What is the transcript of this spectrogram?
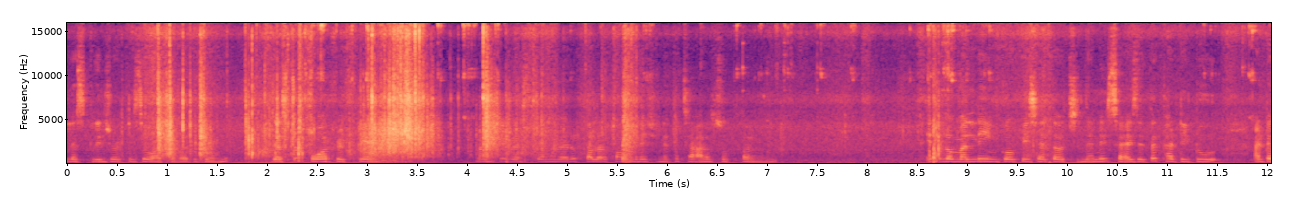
ఇలా స్క్రీన్ షాట్ తీసి వాట్సాప్ అయితే చేయండి. జస్ట్ ఫోర్ ఫిఫ్టీ అండి. మంచి వెస్ట్రన్ వేరు కలర్ కాంబినేషన్ అయితే చాలా సూపర్ ఉంది. ఇందులో మళ్ళీ ఇంకో పీస్ అయితే వచ్చిందండి. సైజ్ అయితే థర్టీ టూ అంటే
